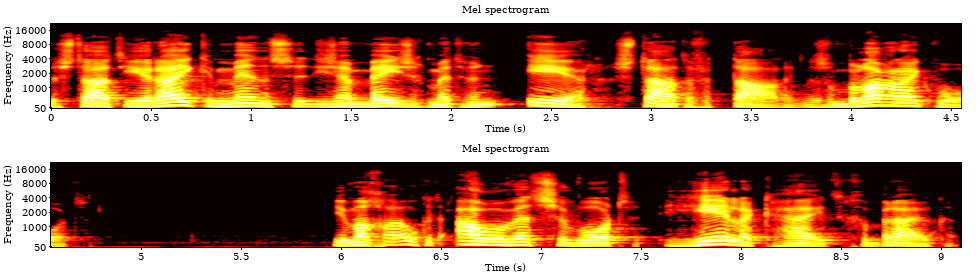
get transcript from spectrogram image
Er staat hier rijke mensen die zijn bezig met hun eer, staat de vertaling. Dat is een belangrijk woord. Je mag ook het ouderwetse woord heerlijkheid gebruiken.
